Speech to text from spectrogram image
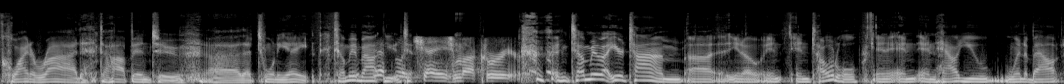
quite a ride to hop into. Uh, that 28. Tell me about Definitely you. T- changed my career. tell me about your time, uh, you know, in, in total, and, and, and how you went about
